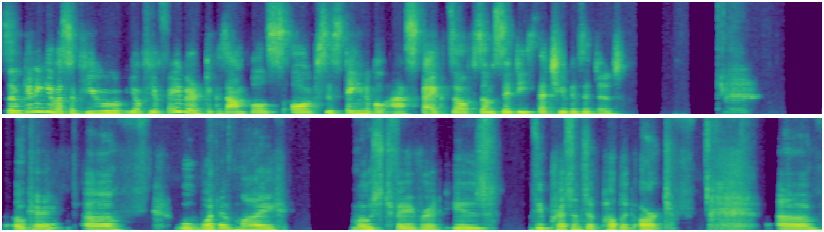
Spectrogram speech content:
So, can you give us a few of your favorite examples of sustainable aspects of some cities that you visited? Okay. Um, well, one of my most favorite is the presence of public art. Um,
